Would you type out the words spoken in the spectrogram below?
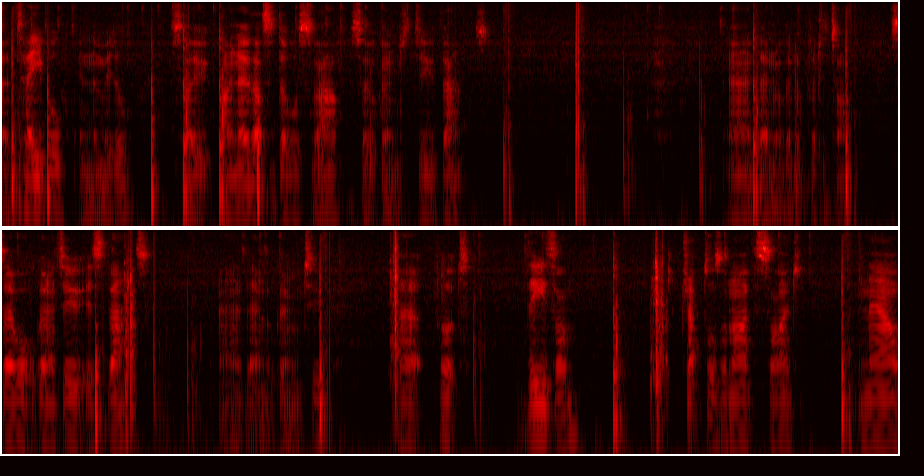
a table in the middle. So know that's a double slab, so we're going to do that. And then we're going to put it on. So what we're going to do is that, and then we're going to uh, put these on, trapdoors on either side, now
